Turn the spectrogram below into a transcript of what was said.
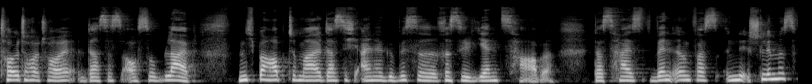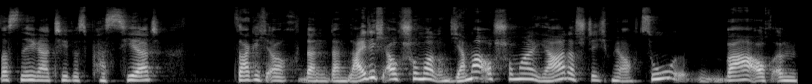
Toi, toi, toi, dass es auch so bleibt. Und ich behaupte mal, dass ich eine gewisse Resilienz habe. Das heißt, wenn irgendwas Schlimmes, was Negatives passiert, sage ich auch, dann, dann leide ich auch schon mal und jammer auch schon mal. Ja, das stehe ich mir auch zu. War auch ähm,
